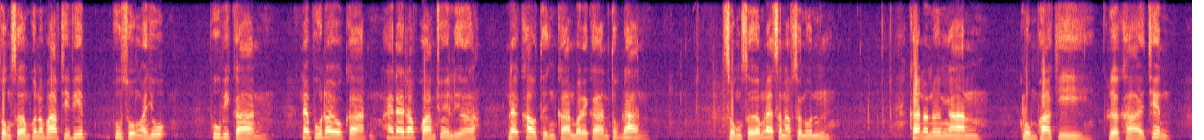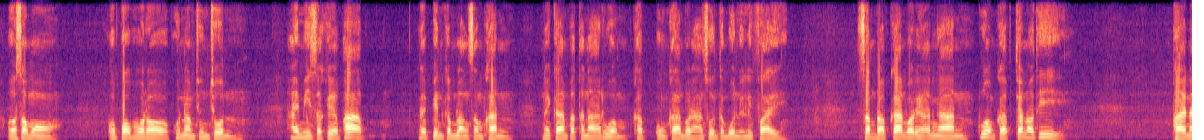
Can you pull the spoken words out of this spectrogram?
ส่งเสริมคุณภาพชีวิต ผู้สูงอายุ ผู้พิการ และผู้ด้อยโอกาสให้ได้รับความช่วยเหลือ และเข้าถึงการบริการทุกด้าน ส่งเสริมและสนับสนุน การดำเนินงานกลุ่มภาคี เครือข่าย เช่น อสม อปพรผู้นำชุมชน ให้มีศักยภาพ และเป็นกำลังสำคัญในการพัฒนาร่วมกับองค์การบริหารส่วนตำบลหินเหล็กไฟสำหรับการบริหารงานร่วมกับเจ้าหน้าที่ ภายใน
